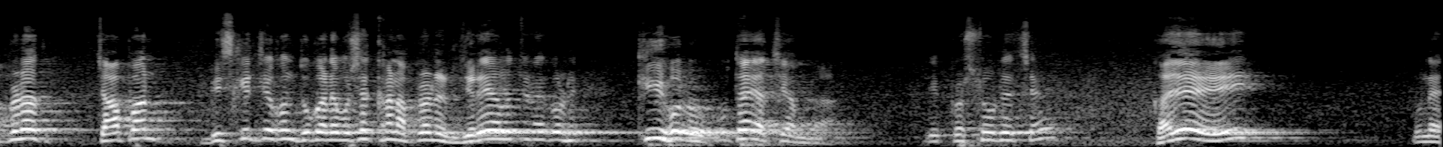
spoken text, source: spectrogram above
আপনারা চা পান বিস্কিট যখন দোকানে বসে খান, আপনারা নিজেরাই আলোচনা করেন, কি হলো, কোথায় আছি আমরা? যে প্রশ্ন উঠেছে। কাজেই মানে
